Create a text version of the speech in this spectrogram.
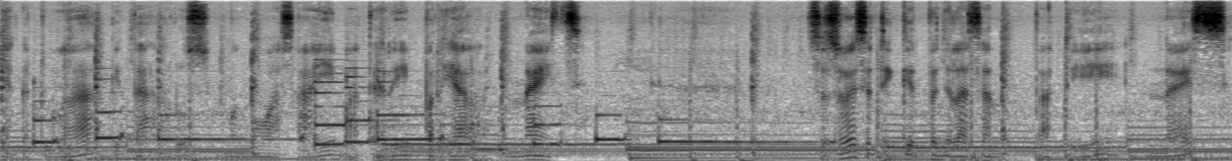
yang kedua kita harus menguasai materi perihal niche. Sesuai sedikit penjelasan tadi, niche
